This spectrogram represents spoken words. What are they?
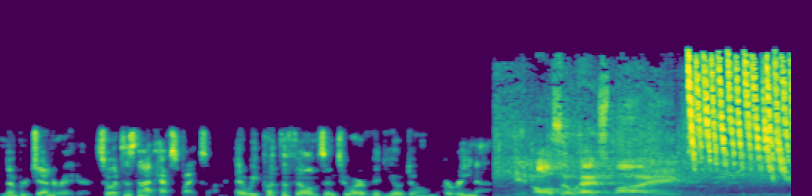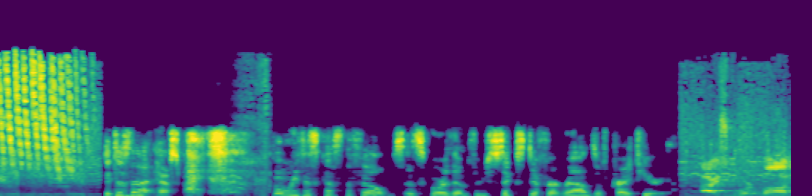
number generator, so it does not have spikes on it. And we put the films into our Videodome arena. It also has spikes. Does not have spikes. but we discuss the films and score them through six different rounds of criteria. I score Bond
